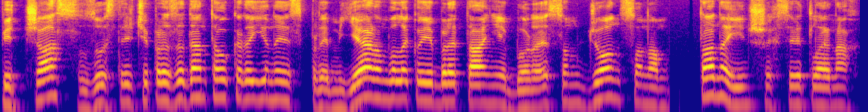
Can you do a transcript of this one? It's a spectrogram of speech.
під час зустрічі президента України з прем'єром Великої Британії Борисом Джонсоном та на інших світлинах,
